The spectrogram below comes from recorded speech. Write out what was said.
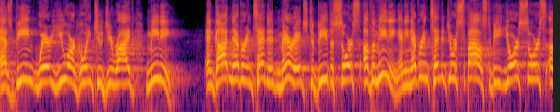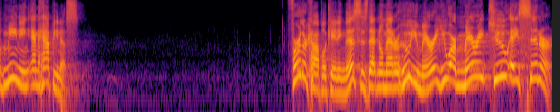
as being where you are going to derive meaning. And God never intended marriage to be the source of the meaning, and He never intended your spouse to be your source of meaning and happiness. Further complicating this is that no matter who you marry, you are married to a sinner.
